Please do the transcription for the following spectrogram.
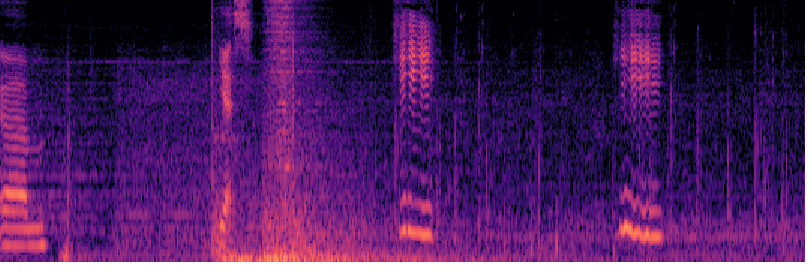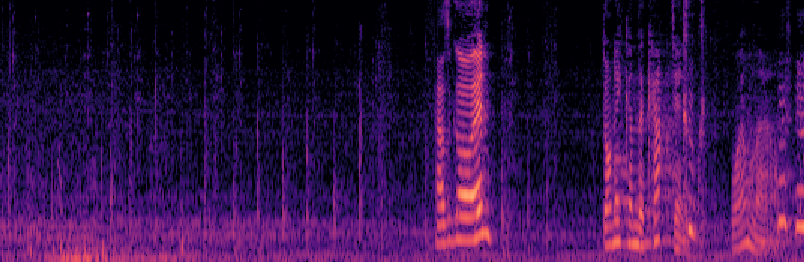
Um. Yes. Hee hee hee. Hee hee hee. How's it going? Donnic and the captain. Well now.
